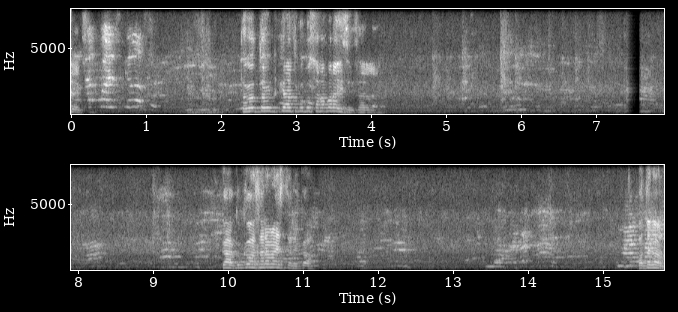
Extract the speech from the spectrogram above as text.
রাখছে তোকে তোকে ক্লাস কোকো ছড়া পড়াইছে, স্যার? লাইনে ক কোকো ছড়া পড়াইছে তোরে ক কত কম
